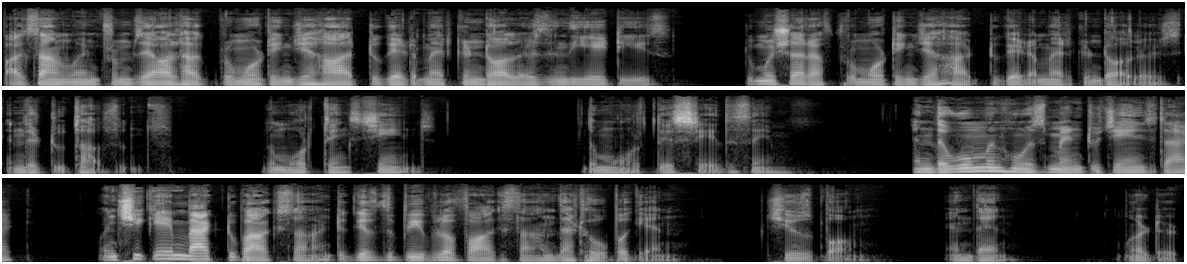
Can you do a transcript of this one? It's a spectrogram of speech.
Pakistan went from Ziaul Haq promoting jihad to get American dollars in the 80s to Musharraf promoting jihad to get American dollars in the 2000s. The more things change, the more they stay the same. And the woman who was meant to change that, when she came back to Pakistan to give the people of Pakistan that hope again, she was bombed and then murdered.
